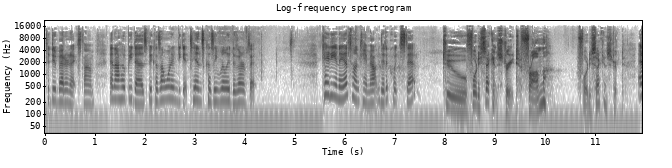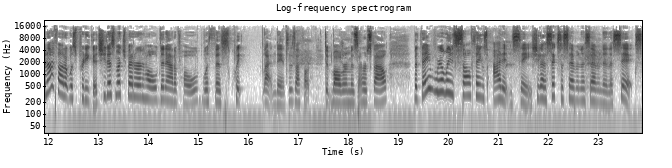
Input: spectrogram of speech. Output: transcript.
to do better next time, and I hope he does because I want him to get tens because he really deserves it. Katie and Anton came out and did a quick step. To 42nd Street from 42nd Street. And I thought it was pretty good. She does much better in hold than out of hold with this quick Latin dances. I thought ballroom is her style. But they really saw things I didn't see. She got a six, a seven, a seven, and a six.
